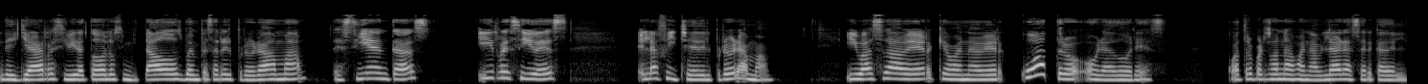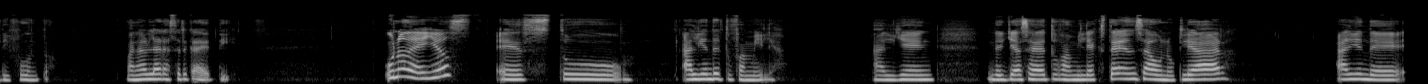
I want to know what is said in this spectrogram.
ya recibir a todos los invitados, va a empezar el programa, te sientas y recibes el afiche del programa. Y vas a ver que van a haber cuatro oradores. Cuatro personas van a hablar acerca del difunto. Van a hablar acerca de ti. Uno de ellos es tu alguien de tu familia. Alguien de ya sea de tu familia extensa o nuclear. Alguien de,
